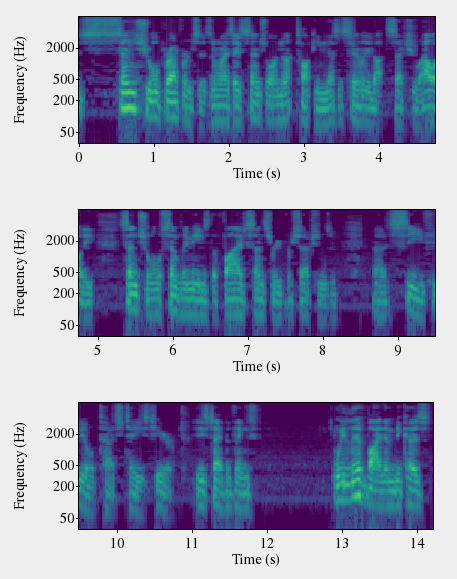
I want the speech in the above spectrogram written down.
sensual preferences. And when I say sensual, I'm not talking necessarily about sexuality. Sensual simply means the five sensory perceptions of uh, see, feel, touch, taste, hear. These type of things. We live by them because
